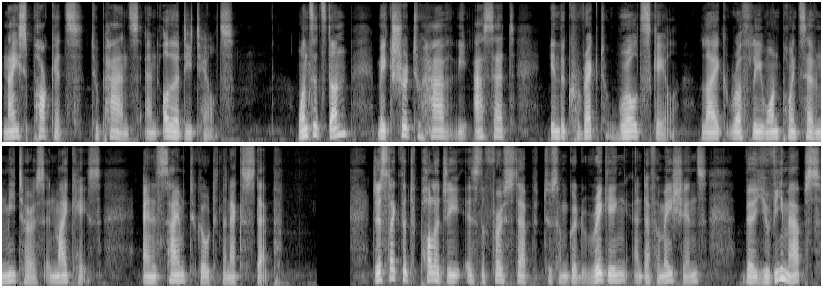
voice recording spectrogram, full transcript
nice pockets to pants and other details. Once it's done, make sure to have the asset in the correct world scale, like roughly 1.7 meters in my case, and it's time to go to the next step. Just like the topology is the first step to some good rigging and deformations, the UV maps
